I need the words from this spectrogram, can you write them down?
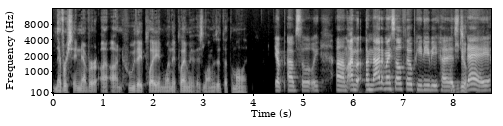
never say never on, on who they play and when they play them as long as it's at the mullet Yep, absolutely. Um, I'm I'm mad at myself though, Petey, because today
